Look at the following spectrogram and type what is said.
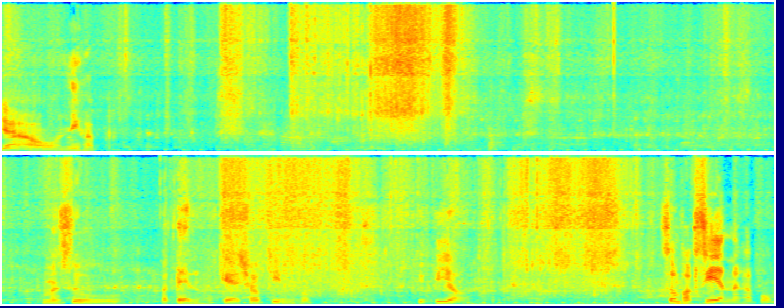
อย่าเอานี่ครับ มาสู่ประเต็นแกชอบกินพวกเปรี้ยวส้มผักเสี้ยนนะครับผม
